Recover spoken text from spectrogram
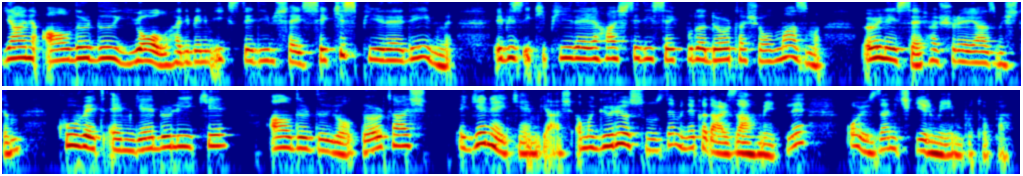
Yani aldırdığı yol hani benim x dediğim şey 8 pi r değil mi? E biz 2 pi r'ye h dediysek bu da 4 h olmaz mı? Öyleyse ha şuraya yazmıştım. Kuvvet mg bölü 2 aldırdığı yol 4h. E gene 2 mgh ama görüyorsunuz değil mi ne kadar zahmetli. O yüzden hiç girmeyin bu topa.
